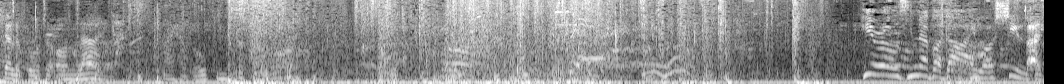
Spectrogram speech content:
Teleporter online. I have opened the door. Heroes never die. You are shielded.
